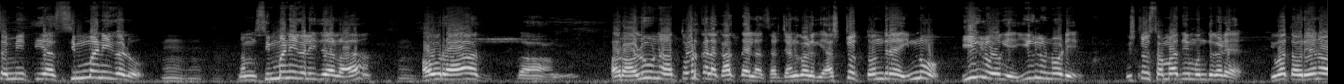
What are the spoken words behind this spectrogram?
ಸಮಿತಿಯ ಸಿಂಹಣಿಗಳು. ನಮ್ಮ ಸಿಂಹಣಿಗಳಿದೆಯಲ್ಲ ಅವರ ಅವ್ರ ಅಳುವನ್ನ ತೋಡ್ಕೊಳಕ್ ಆಗ್ತಾ ಇಲ್ಲ ಸರ್ ಜನಗಳಿಗೆ. ಅಷ್ಟು ತೊಂದರೆ ಇನ್ನೂ ಈಗಲೂ ಹೋಗಿ ಈಗಲೂ ನೋಡಿ ವಿಷ್ಣು ಸಮಾಧಿ ಮುಂದ್ಗಡೆ. ಇವತ್ತು ಅವ್ರೇನೋ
